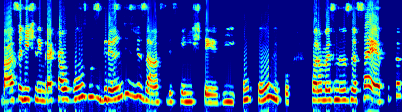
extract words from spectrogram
Basta a gente lembrar que alguns dos grandes desastres que a gente teve com o público foram mais ou menos nessa época.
